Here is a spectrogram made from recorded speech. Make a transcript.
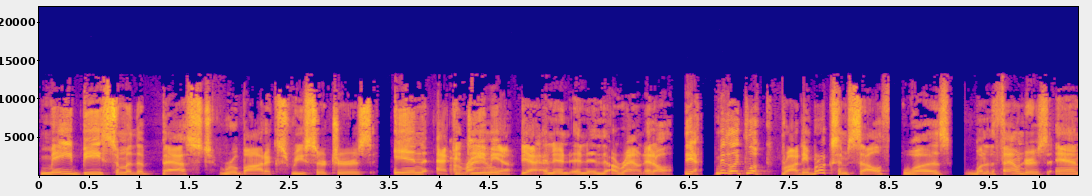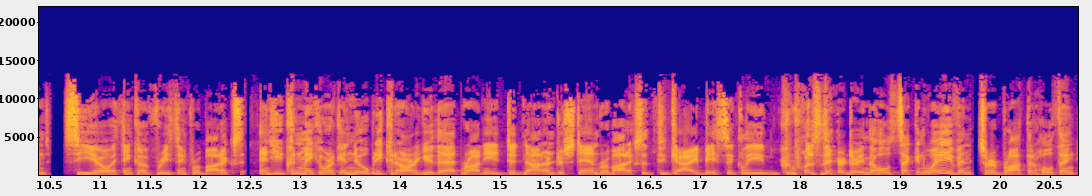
may be some of the best robotics researchers in academia. Around. Yeah, and, and, and around at all. Yeah. I mean, like, look, Rodney Brooks himself was one of the founders and CEO, I think, of Rethink Robotics, and he couldn't make it work. And nobody could argue that Rodney did not understand robotics. The guy basically was there during the whole second wave and sort of brought that whole thing.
